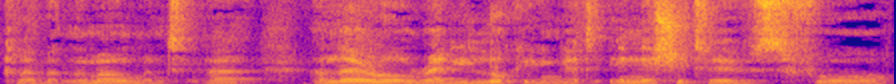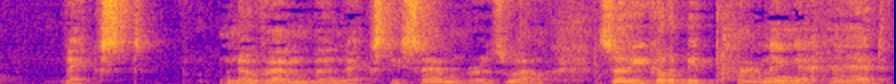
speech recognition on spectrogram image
club at the moment, uh, and they're already looking at initiatives for next November, next December as well. So you've got to be planning ahead,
